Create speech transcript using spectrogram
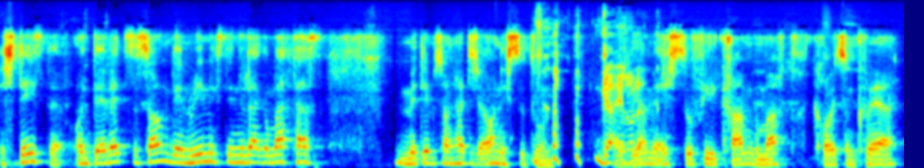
Verstehst du? Und der letzte Song, den Remix, den du da gemacht hast, mit dem Song hatte ich auch nichts zu tun. Geil, wir oder? haben ja echt so viel Kram gemacht, kreuz und quer.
